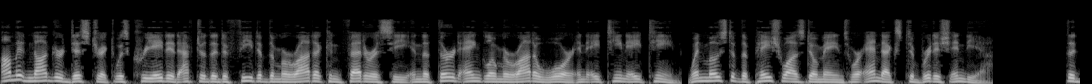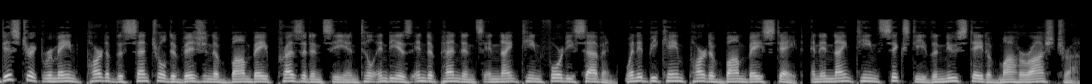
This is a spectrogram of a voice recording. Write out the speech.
Ahmednagar district was created after the defeat of the Maratha Confederacy in the Third Anglo-Maratha War in 1818, when most of the Peshwas domains were annexed to British India. The district remained part of the Central Division of Bombay Presidency until India's independence in 1947, when it became part of Bombay State, and in 1960 the new state of Maharashtra.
